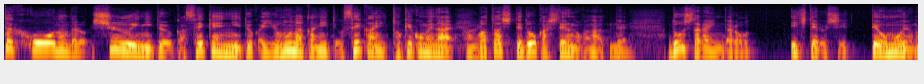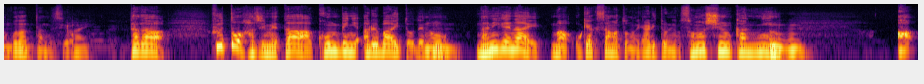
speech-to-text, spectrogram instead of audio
全くこうなんだろう周囲にというか世間にというか世の中にというか世界に溶け込めない、はい。私ってどうかしてるのかなって、どうしたらいいんだろう生きてるしって思うような子だったんですよ。はい。ただふと始めたコンビニアルバイトでのうん。何気ない、まあ、お客様とのやり取りのその瞬間に、うんうん。あ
